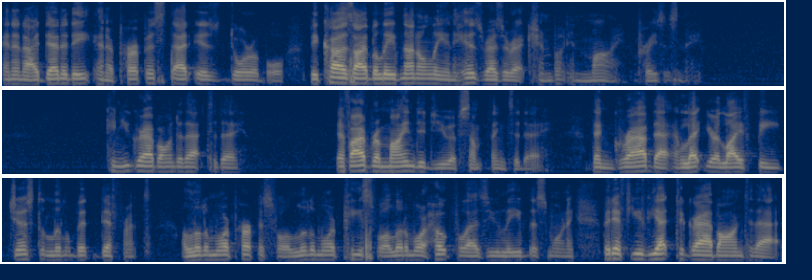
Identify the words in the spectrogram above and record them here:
and an identity and a purpose that is durable because I believe not only in his resurrection, but in mine. Praise his name. Can you grab onto that today? If I've reminded you of something today, then grab that and let your life be just a little bit different, a little more purposeful, a little more peaceful, a little more hopeful as you leave this morning. But if you've yet to grab on to that,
